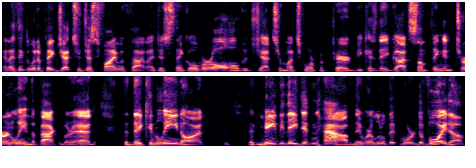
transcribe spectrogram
And I think the Winnipeg Jets are just fine with that. I just think overall the Jets are much more prepared because they've got something internally in the back of their head that they can lean on that maybe they didn't have. And they were a little bit more devoid of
